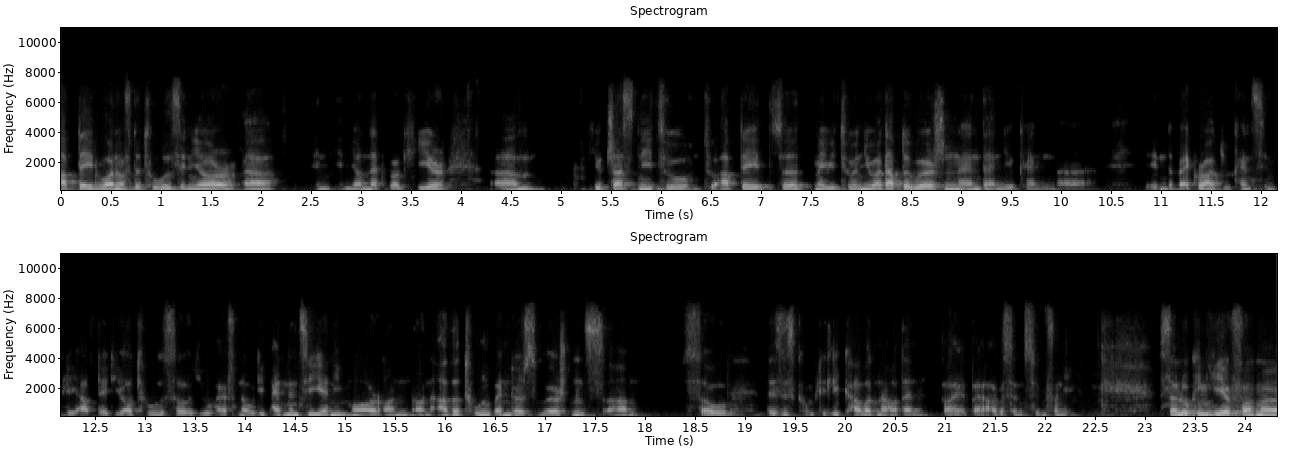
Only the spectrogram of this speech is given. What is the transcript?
update one of the tools in your uh, in, in your network here, um, you just need to to update uh, maybe to a new adapter version, and then you can uh, in the background you can simply update your tool, so you have no dependency anymore on on other tool vendors versions. Um, so this is completely covered now then by by agosense Symphony. So looking here from a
